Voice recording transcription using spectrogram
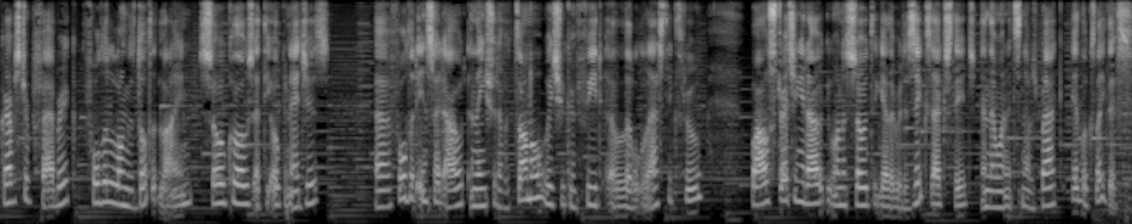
Grab a strip of fabric, fold it along the dotted line, sew close at the open edges, uh, fold it inside out, and then you should have a tunnel which you can feed a little elastic through. While stretching it out, you want to sew it together with a zigzag stitch and then when it snaps back, it looks like this.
